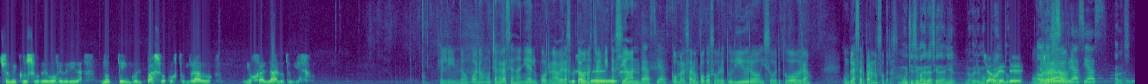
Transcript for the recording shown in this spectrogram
yo me cruzo de voz de vereda, no tengo el paso acostumbrado, ni ojalá lo tuviera. Qué lindo. Bueno, muchas gracias Daniel por haber aceptado nuestra invitación. Gracias. Conversar un poco sobre tu libro y sobre tu obra. Un placer para nosotros. Muchísimas gracias Daniel. Nos veremos Chao, pronto. gente. Un abrazo. Gracias. Abrazo.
